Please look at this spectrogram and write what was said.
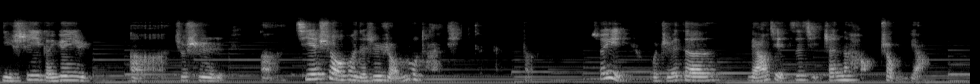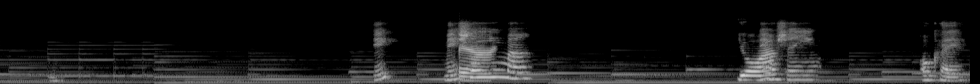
你是一个愿意，呃，就是呃，接受或者是融入团体的人啊。所以我觉得了解自己真的好重要。嗯，哎，没声音吗？有啊，没有声音。OK，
